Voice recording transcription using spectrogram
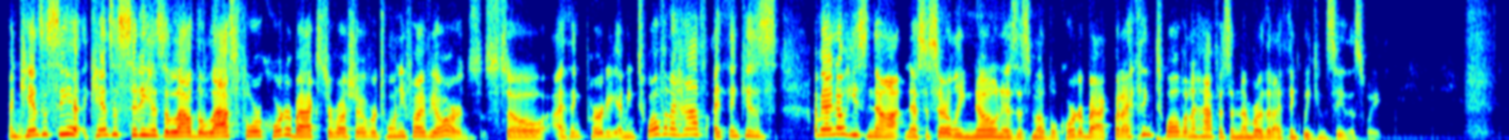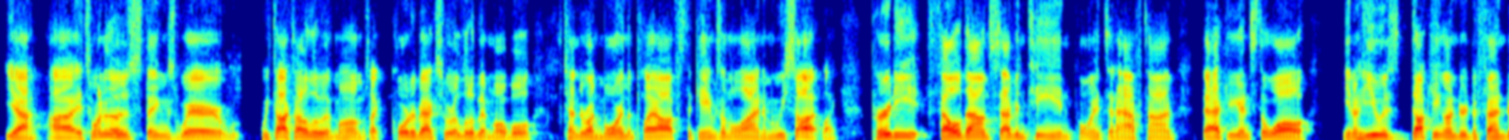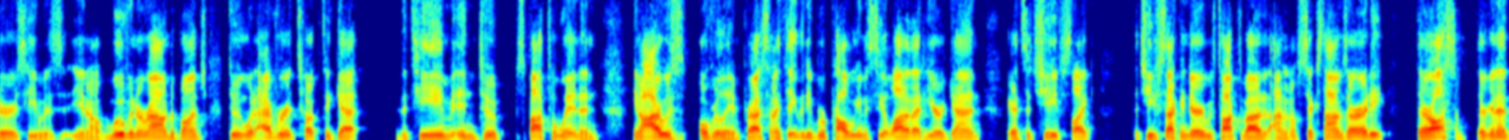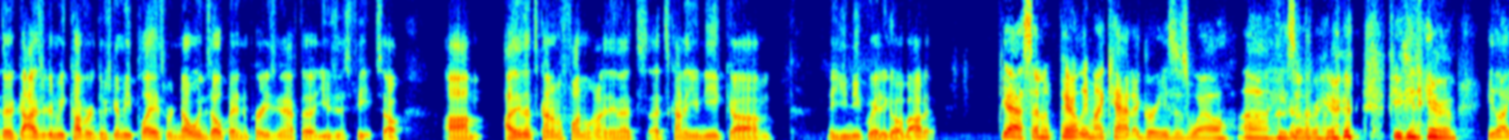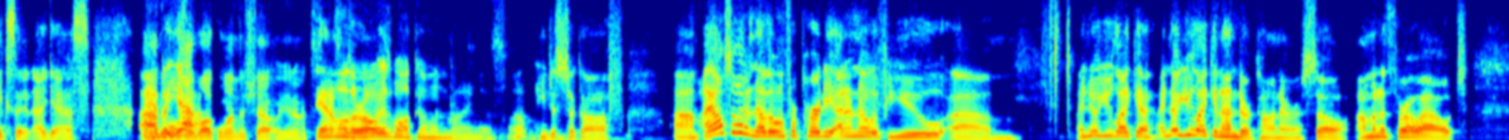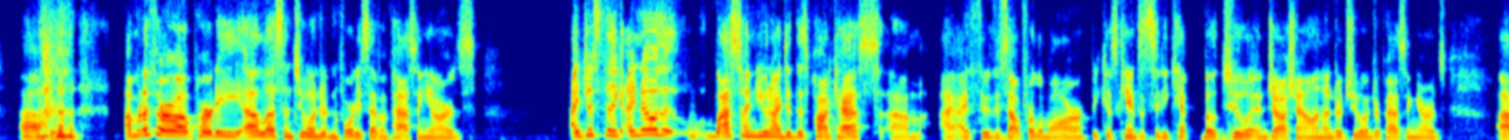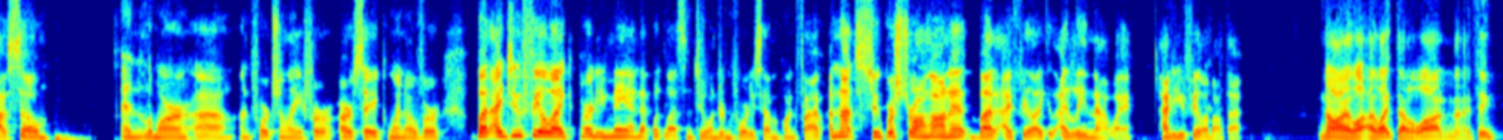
And Kansas City, Kansas City has allowed the last four quarterbacks to rush over 25 yards. So I think Purdy, I mean, 12 and a half, I think is, I mean, I know he's not necessarily known as this mobile quarterback, but I think 12 and a half is a number that I think we can see this week. Yeah, uh, it's one of those things where we talked about a little bit Mahomes, like quarterbacks who are a little bit mobile tend to run more in the playoffs. The game's on the line. I mean, we saw it. Like Purdy fell down 17 points at halftime, back against the wall. You know, he was ducking under defenders. He was, you know, moving around a bunch, doing whatever it took to get the team into a spot to win. And, you know, I was overly impressed. And I think that we're probably going to see a lot of that here again against the Chiefs. Like the Chiefs secondary, we've talked about it, I don't know, six times already they're awesome. They're gonna their guys are gonna be covered. There's gonna be plays where no one's open and Purdy's gonna have to use his feet. So um, I think that's kind of a fun one. I think that's that's kind of unique, um, a unique way to go about it. Yes, and apparently my cat agrees as well. Uh, he's over here. if you can hear him, he likes it, I guess. Uh, animals but yeah, are welcome on the show. You know, it's, animals it's, uh, are always welcome, and mine is. Oh, he just took off. Um, I also had another one for Purdy. I don't know if you um, I know you like a I know you like an under, Connor. So I'm gonna throw out uh, I'm gonna throw out Purdy uh, less than 247 passing yards. I just think I know that last time you and I did this podcast, um, I, I, threw this out for Lamar because Kansas City kept both Tua and Josh Allen under 200 passing yards. Uh, so and Lamar, uh, unfortunately for our sake, went over. But I do feel like Purdy may end up with less than 247.5. I'm not super strong on it, but I feel like I lean that way. How do you feel about that? No, I, li- I like that a lot. And I think,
